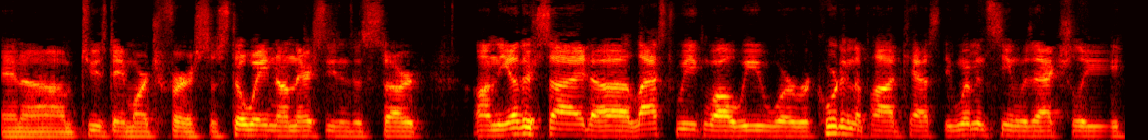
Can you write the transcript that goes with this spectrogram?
and um, Tuesday, March 1st. So still waiting on their season to start. On the other side, uh, last week while we were recording the podcast, the women's team was actually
